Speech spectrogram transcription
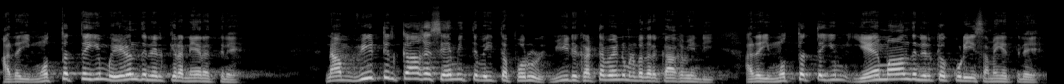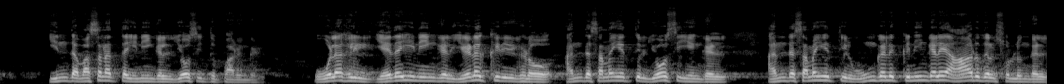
அதை மொத்தத்தையும் இழந்து நிற்கிற நேரத்திலே நாம் வீட்டிற்காக சேமித்து வைத்த பொருள் வீடு கட்ட வேண்டும் என்பதற்காக வேண்டி அதை மொத்தத்தையும் ஏமாந்து நிற்கக்கூடிய சமயத்திலே இந்த வசனத்தை நீங்கள் யோசித்து பாருங்கள். உலகில் எதை நீங்கள் இழக்கிறீர்களோ அந்த சமயத்தில் யோசியுங்கள். அந்த சமயத்தில் உங்களுக்கு நீங்களே ஆறுதல் சொல்லுங்கள்.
